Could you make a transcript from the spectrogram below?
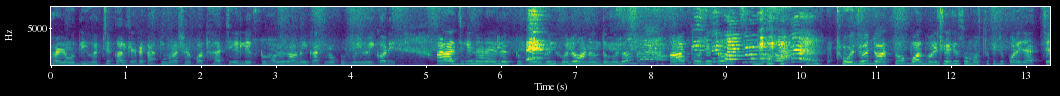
ঘরের মধ্যেই হচ্ছে। কালকে একটা কাকিমা আসার কথা আছে, এলে একটু হবে, কারণ ওই কাকিমা খুব হই হই করে। আর আজকে নারা এলো, একটু হই হই হলো, আনন্দ হলো। আর তোজো তো, তোজো যত বদমাইশি আছে সমস্ত কিছু করে যাচ্ছে।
